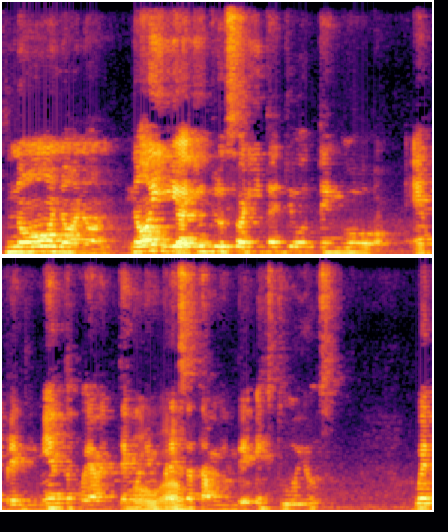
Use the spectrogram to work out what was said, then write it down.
No, no, no, no, y incluso ahorita yo tengo emprendimientos, obviamente tengo una oh, empresa también de estudios web.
